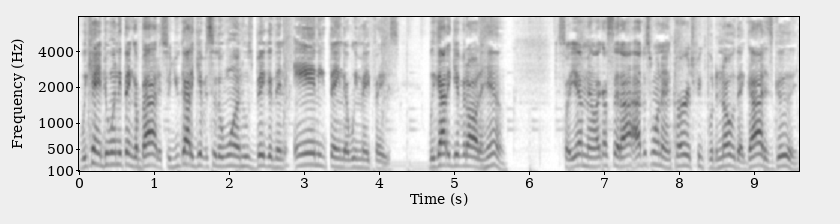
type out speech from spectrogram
We can't do anything about it. So you got to give it to the one who's bigger than anything that we may face. We got to give it all to him. So yeah, man, like I said, I, I just want to encourage people to know that God is good.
